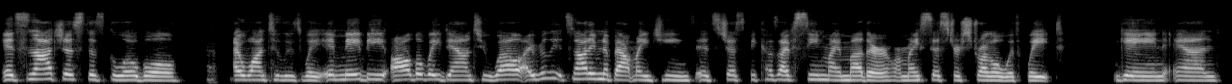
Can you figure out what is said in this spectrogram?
It's not just this global i want to lose weight. It may be all the way down to well i really it's not even about my jeans. It's just because i've seen my mother or my sister struggle with weight gain and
